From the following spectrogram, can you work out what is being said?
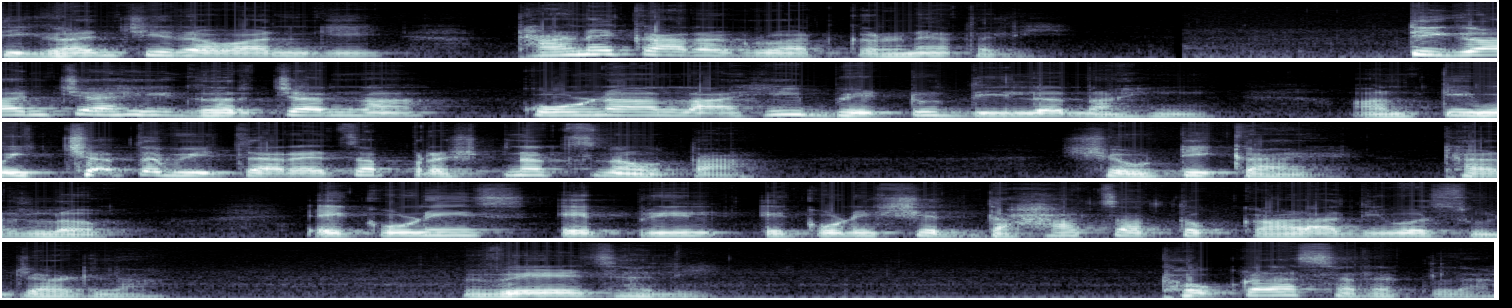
तिघांची रवानगी ठाणे कारागृहात करण्यात आली. तिघांच्याही घरच्यांना कोणालाही भेटू दिलं नाही. अंतिम इच्छा तर विचारायचा प्रश्नच नव्हता. शेवटी काय ठरलं? एकोणीस एप्रिल एकोणीसशे दहाचा तो काळा दिवस उजाडला. वेळ झाली. ठोकळा सरकला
